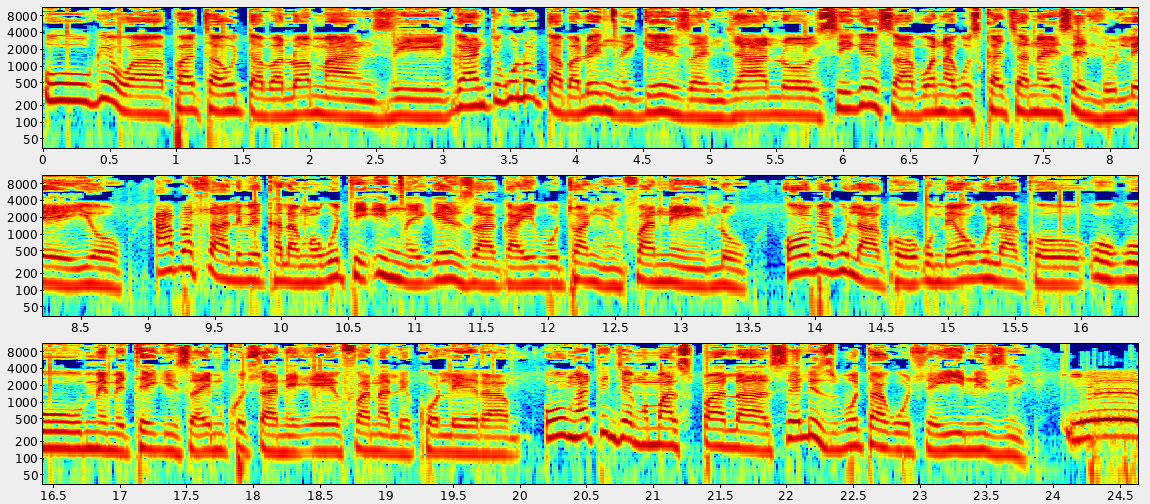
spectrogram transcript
Uke waphatha udaba lwamanzi kanti kulo daba lwengcekeza njalo sike sabona kusikhatshana esedluleyo. Abahlali bekhala ngokuthi ingcekeza kayibuthwa ngemfanelo. Obe kulakho kumbe okulakho ukumemethekisa imikhuhlane efana lekholera. Ungathi njengomasipala selizibutha kuhle yini izibi ye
